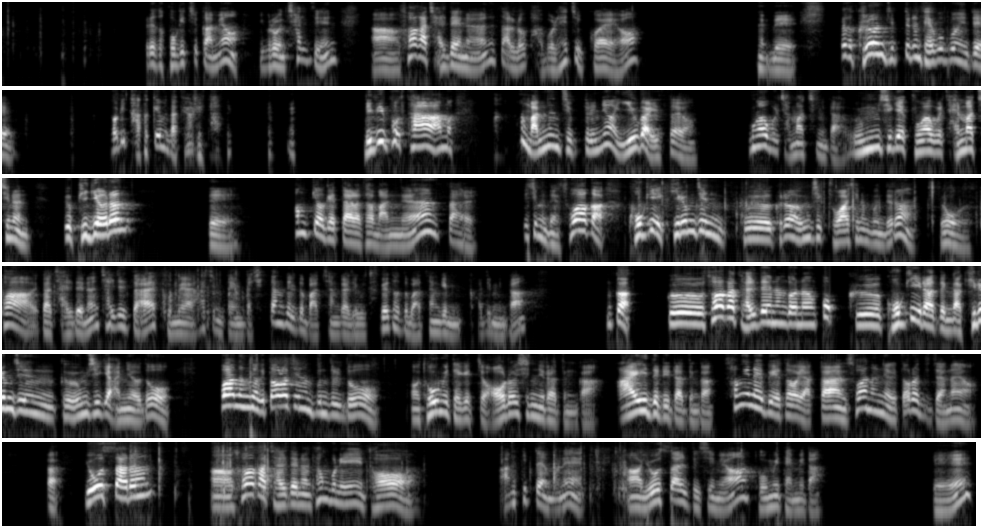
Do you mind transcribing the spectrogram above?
그래서 고깃집 가면 이런 찰진 아, 소화가 잘 되는 쌀로 밥을 해줄 거예요. 네. 그래서 그런 집들은 대부분 이제 별이 다섯 개입니다. 별이 다섯 개. 리뷰포탄 한번 팍팍 맞는 집들은요 이유가 있어요. 궁합을 잘 맞춥니다. 음식의 궁합을 잘 맞추는 그 비결은 네 성격에 따라서 맞는 쌀 드시면 돼요. 소화가 고기 기름진 그 그런 음식 좋아하시는 분들은 요 소화가 잘 되는 찰진쌀 구매하시면 됩니다. 식당들도 마찬가지고 집에서도 마찬가지입니다. 그러니까 그 소화가 잘 되는 거는 꼭 그 고기라든가 기름진 그 음식이 아니어도 소화 능력이 떨어지는 분들도 어, 도움이 되겠죠. 어르신이라든가 아이들이라든가 성인에 비해서 약간 소화 능력이 떨어지잖아요. 그러니까 요 쌀은 어, 소화가 잘 되는 성분이 더 많기 때문에 어, 요쌀 드시면 도움이 됩니다. 네.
